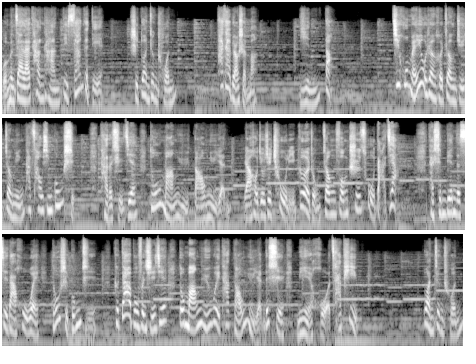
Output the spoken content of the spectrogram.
我们再来看看第三个爹，是段正淳，他代表什么？淫荡。几乎没有任何证据证明他操心公事，他的时间都忙于搞女人，然后就是处理各种争风吃醋、打架。他身边的四大护卫都是公职，可大部分时间都忙于为他搞女人的事，灭火擦屁股。段正淳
